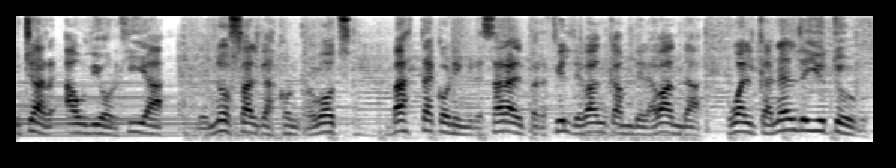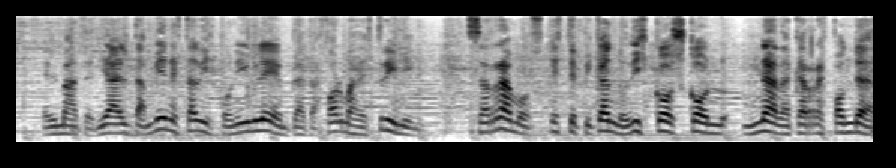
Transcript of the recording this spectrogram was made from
Escuchar Audio Orgía de No Salgas con Robots, basta con ingresar al perfil de Bandcamp de la banda o al canal de YouTube. El material también está disponible en plataformas de streaming. Cerramos este picando discos con Nada que responder.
